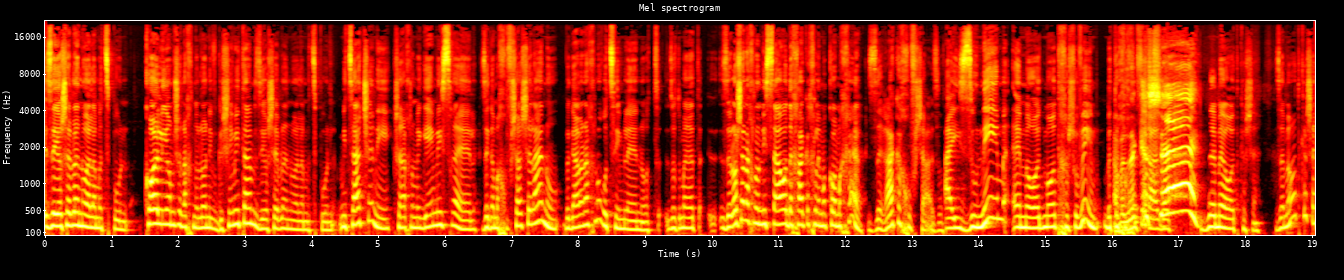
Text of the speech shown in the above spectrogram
זה יושב לנו על המצפון. כל יום שאנחנו לא נפגשים איתם, זה יושב לנו על המצפון. מצד שני, כשאנחנו מגיעים לישראל, זה גם החופשה שלנו, וגם אנחנו רוצים ליהנות. זאת אומרת, זה לא שאנחנו ניסע עוד אחר כך למקום אחר, זה רק החופשה הזאת. האיזונים הם מאוד מאוד חשובים בתוך החופשה הזאת. אבל זה קשה! זה מאוד קשה. זה מאוד קשה.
